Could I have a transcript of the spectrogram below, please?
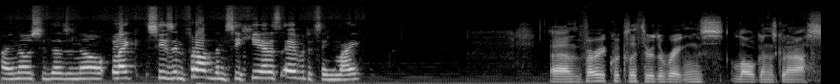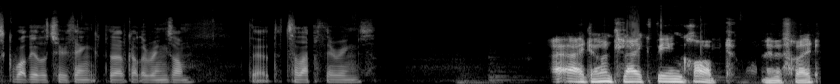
I know she doesn't know. Like, she's in front and she hears everything, Mike. Um, very quickly through the rings, Logan's going to ask what the other two think that have got the rings on. The, the telepathy rings. I, I don't like being robbed, I'm afraid.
